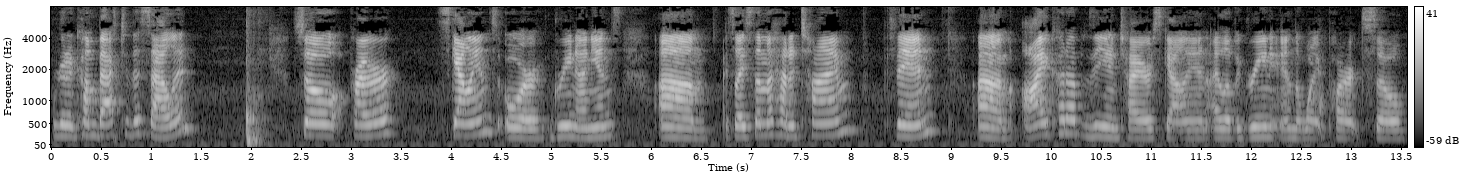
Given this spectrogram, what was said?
We're gonna come back to the salad. So prior scallions or green onions, um, I sliced them ahead of time, thin. Um, I cut up the entire scallion. I love the green and the white part, so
